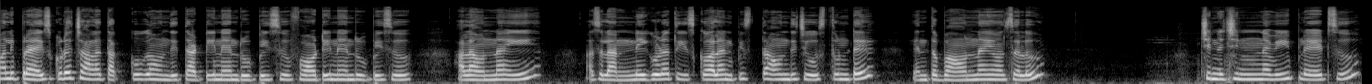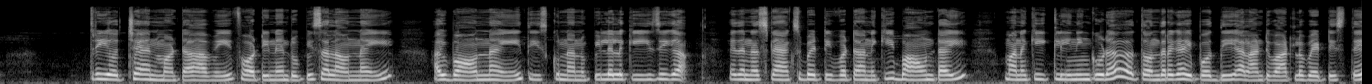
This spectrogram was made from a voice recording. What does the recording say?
మళ్ళీ ప్రైస్ కూడా చాలా తక్కువగా ఉంది. Thirty nine rupees forty nine rupees అలా ఉన్నాయి. అసలు అన్నీ కూడా తీసుకోవాలనిపిస్తూ ఉంది చూస్తుంటే. ఎంత బాగున్నాయో అసలు. చిన్న చిన్నవి ప్లేట్స్ త్రీ వచ్చాయన్నమాట. అవి ఫార్టీ నైన్ రూపీస్ అలా ఉన్నాయి. అవి బాగున్నాయి తీసుకున్నాను. పిల్లలకి ఈజీగా ఏదైనా స్నాక్స్ పెట్టి ఇవ్వటానికి బాగుంటాయి. మనకి క్లీనింగ్ కూడా తొందరగా అయిపోద్ది అలాంటి వాటిలో పెట్టిస్తే.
